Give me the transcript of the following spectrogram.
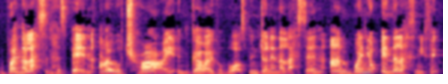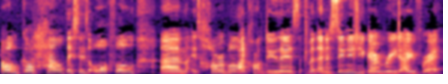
when the lesson has been, I will try and go over what's been done in the lesson. And when you're in the lesson, you think, oh God, hell, this is awful. Um, it's horrible. I can't do this. But then as soon as you go read over it,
